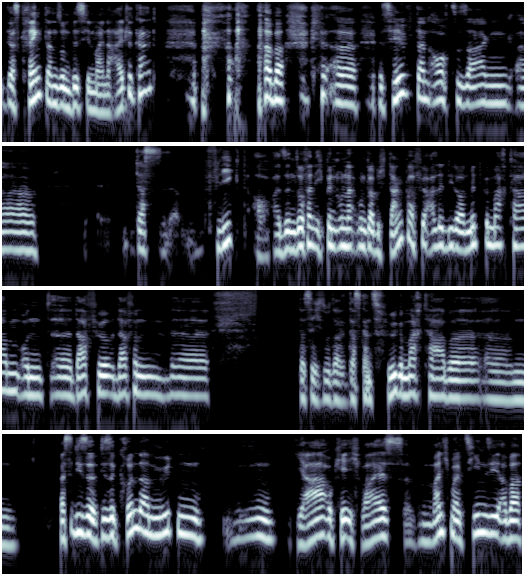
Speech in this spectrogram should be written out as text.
das kränkt dann so ein bisschen meine Eitelkeit. Aber äh, es hilft dann auch zu sagen, äh, dass fliegt auch. Also insofern, ich bin unglaublich dankbar für alle, die dort mitgemacht haben und äh, dafür, davon, äh, dass ich so das, das, ganz früh gemacht habe. Ähm, weißt du, diese, diese Gründermythen, hm, ja, okay, ich weiß, manchmal ziehen sie, aber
